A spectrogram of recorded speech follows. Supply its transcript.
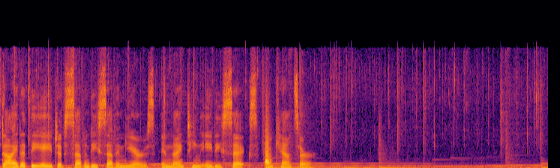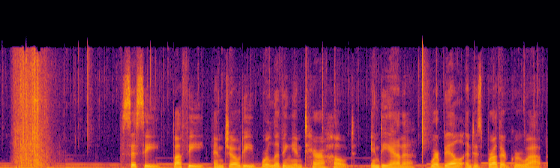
died at the age of 77 years in 1986 from cancer. Cissy, Buffy, and Jody were living in Terre Haute, Indiana, where Bill and his brother grew up,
